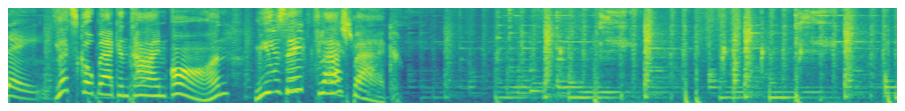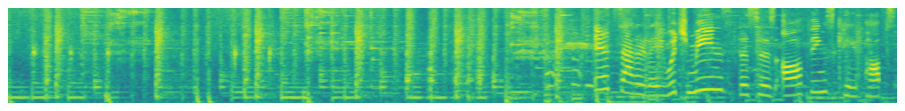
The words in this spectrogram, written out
days. Let's go back in time on Music Flashback. It's Saturday, which means this is All Things K-pop's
